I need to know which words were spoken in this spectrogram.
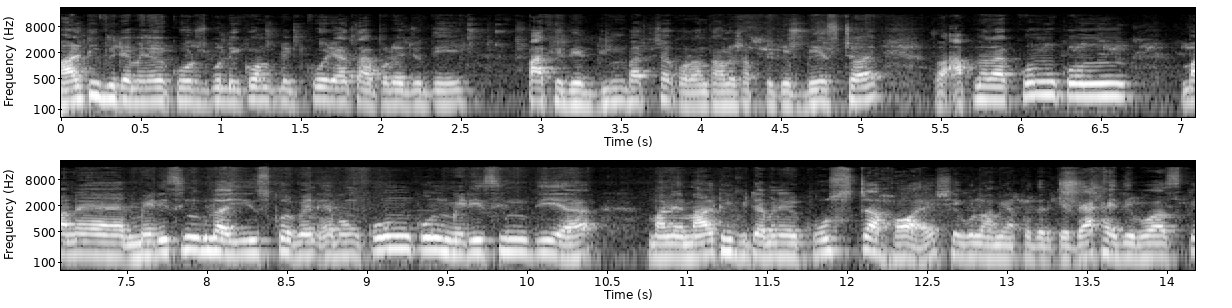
মাল্টিভিটামিনের কোর্সগুলি কমপ্লিট করিয়া তারপরে যদি পাখিদের ডিম বাচ্চা করান, তাহলে সব থেকে বেস্ট হয়। তো আপনারা কোন কোন মানে মেডিসিনগুলো ইউজ করবেন এবং কোন কোন মেডিসিন দিয়া মানে মাল্টিভিটামিনের কোর্সটা হয়, সেগুলো আমি আপনাদেরকে দেখাই দেবো আজকে,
